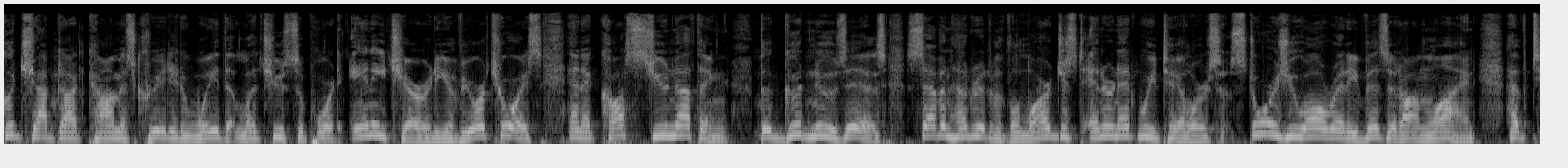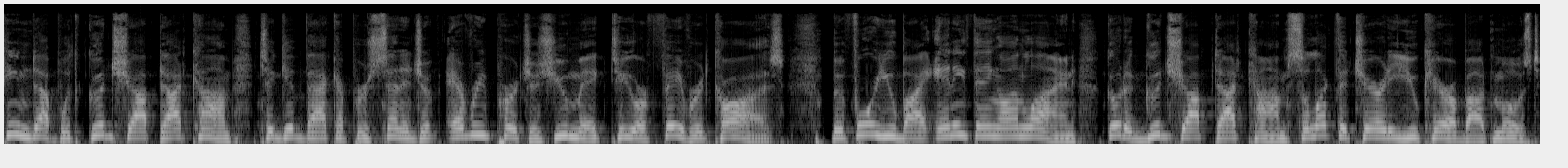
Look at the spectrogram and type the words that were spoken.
Goodshop.com has created a way that lets you support any charity of your choice and it costs you nothing. The good news is 700 of the largest internet retailers, stores you already visit online, have teamed up with goodshop.com to give back a percentage of every purchase you make to your favorite cause. Before you buy anything online, go to goodshop.com, select the charity you care about most,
